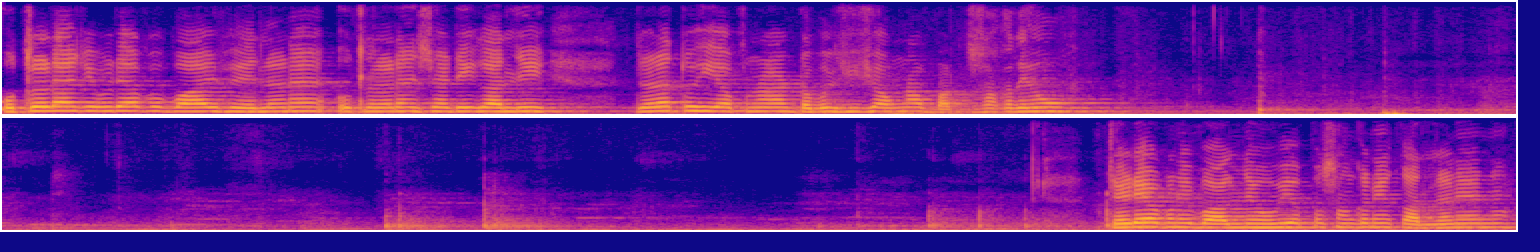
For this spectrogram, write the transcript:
ਉਤਲਣਾ ਜਿਹੜੇ ਆਪਾਂ ਬਾਅਦ ਫੇਰ ਲੈਣਾ ਹੈ ਉਤਲਣਾ ਸਾਡੀ ਗੱਲ ਹੀ ਜਿਹੜਾ ਤੁਸੀਂ ਆਪਣਾ ਡਬਲ ਸ਼ੀਸ਼ਾ ਆਪਣਾ ਵਰਤ ਸਕਦੇ ਹੋ। ਜਿਹੜੇ ਆਪਣੇ ਵਾਲ ਨੇ ਉਹ ਵੀ ਆਪਾਂ ਸੰਘਣੇ ਕਰ ਲੈਣੇ ਹਨ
